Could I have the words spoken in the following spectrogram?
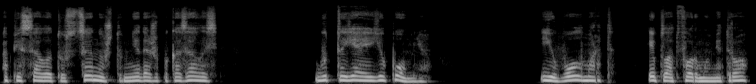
описала ту сцену, что мне даже показалось, будто я ее помню. И Волмарт, и платформу метро.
